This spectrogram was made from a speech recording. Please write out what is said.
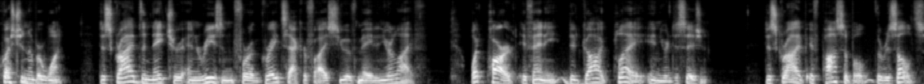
Question number one Describe the nature and reason for a great sacrifice you have made in your life. What part, if any, did God play in your decision? Describe, if possible, the results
